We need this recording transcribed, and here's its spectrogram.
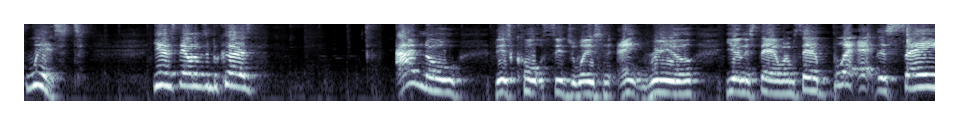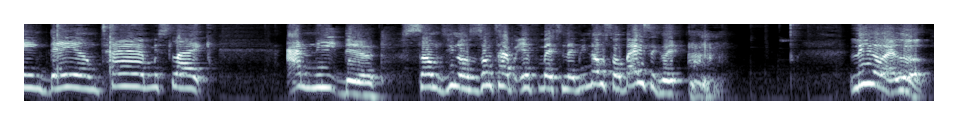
twist. You understand what I'm saying? Because I know this cold situation ain't real. You understand what I'm saying? But at the same damn time, it's like I need the some, you know, some type of information. Let me know. So basically, Lilo, like, look,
